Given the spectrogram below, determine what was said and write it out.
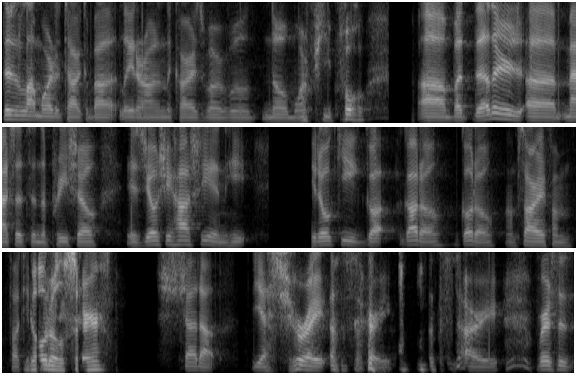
There's a lot more to talk about later on in the cards where we'll know more people. Um, but the other uh, match that's in the pre-show is Yoshihashi and he Hiroki Go- Goto. Goto. I'm sorry if I'm fucking. Goto, sir. Shut up. Yes, you're right. I'm sorry. I'm sorry. Versus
